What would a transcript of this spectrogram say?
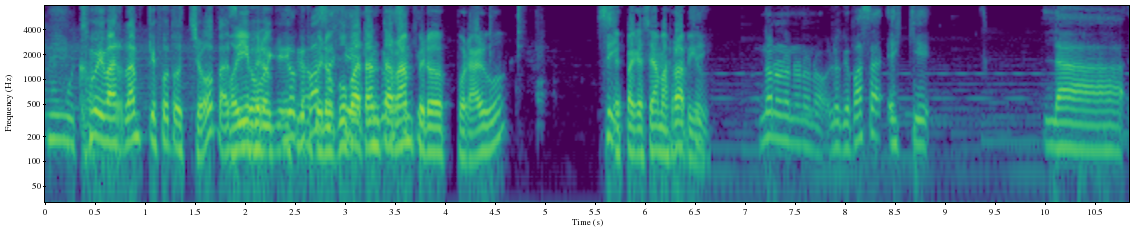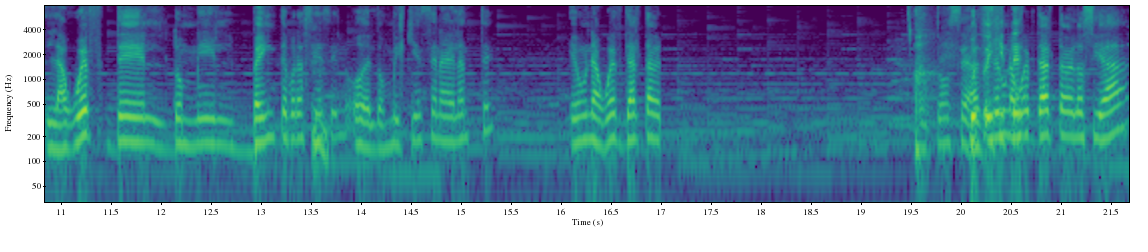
mucha come más RAM que Photoshop. Así Oye, como pero, que- Lo que pasa pero ocupa lo que tanta RAM, es que- pero por algo. Sí, Es para que sea más rápido. sí. No, no, no, no, no. Lo que pasa es que la, la web del 2020, por Mm. así decirlo, o del 2015 en adelante, es una web de alta velocidad. Entonces, al ser una web de alta velocidad,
